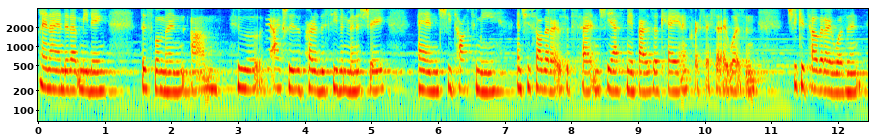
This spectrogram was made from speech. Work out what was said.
And I ended up meeting this woman um, who actually is a part of the Stephen ministry and she talked to me and she saw that I was upset and she asked me if I was okay and of course I said I was and she could tell that I wasn't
